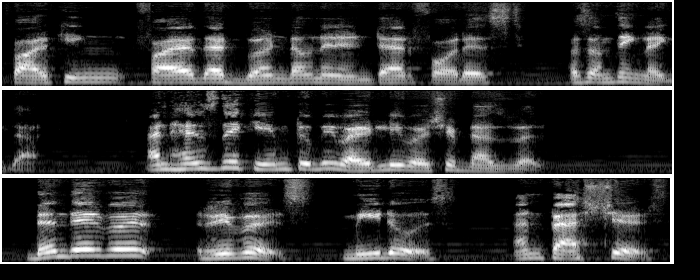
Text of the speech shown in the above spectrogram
sparking fire that burned down an entire forest, or something like that and hence they came to be widely worshipped as well. Then there were rivers, meadows, and pastures,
